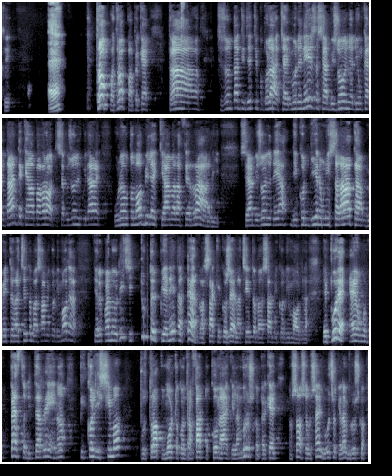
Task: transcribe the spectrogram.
sì. eh? Troppa, troppa, perché tra ci sono tanti detti popolari, cioè il modenese se ha bisogno di un cantante chiama Pavarotti, se ha bisogno di guidare un'automobile chiama la Ferrari, se ha bisogno di, di condire un'insalata mette l'aceto balsamico di Modena, quando lo dici tutto il pianeta Terra sa che cos'è l'aceto balsamico di Modena, eppure è un pezzo di terreno piccolissimo, purtroppo molto contraffatto come anche l'Ambrusco, perché non so se lo sai Lucio che l'Ambrusco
